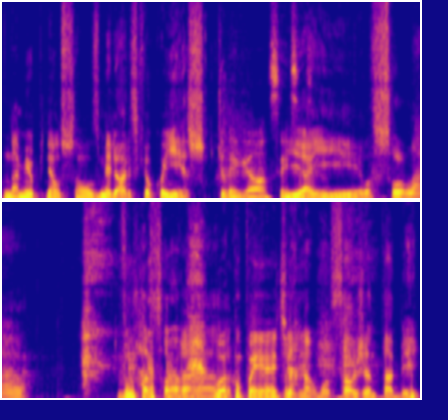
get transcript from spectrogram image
na minha opinião, são os melhores que eu conheço. Que legal. E aí eu sou lá Vou lá só pra, o acompanhante pra ali. almoçar ou jantar bem.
